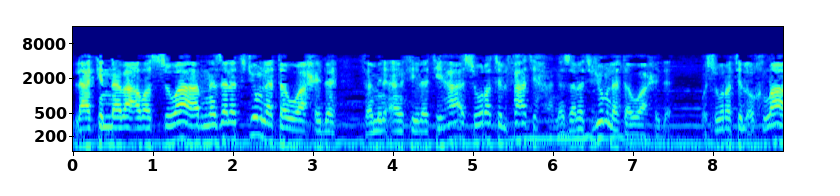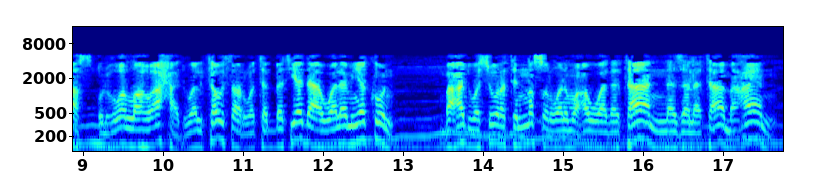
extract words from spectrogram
لكن بعض السور نزلت جملة واحدة. فمن أمثلتها سورة الفاتحة نزلت جملة واحدة وسورة الإخلاص قل هو الله أحد والكوثر وتبت يدا ولم يكن بعد وسورة النصر والمعوذتان نزلتا معا.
